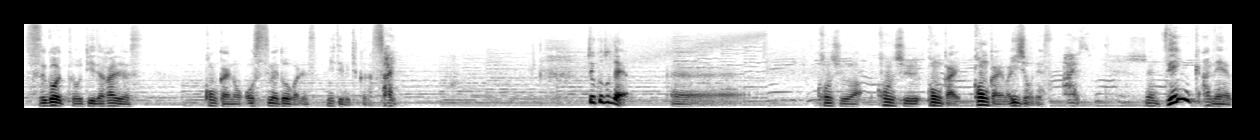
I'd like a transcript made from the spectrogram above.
すごいクオリティ高いです。今回のおすすめ動画です。見てみてください。ということで、えー、今週は今週今回今回は以上です。はい。前回ね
